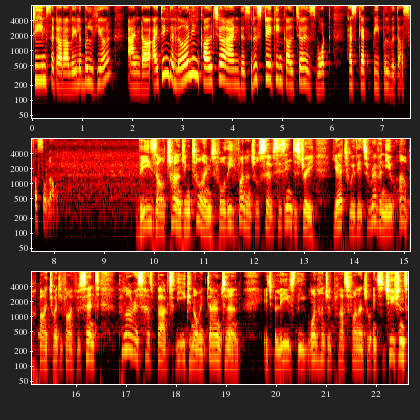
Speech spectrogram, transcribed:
teams that are available here. And uh, I think the learning culture and this risk-taking culture is what has kept people with us for so long. These are challenging times for the financial services industry, yet with its revenue up by 25%, Polaris has bucked the economic downturn. It believes the 100 plus financial institutions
